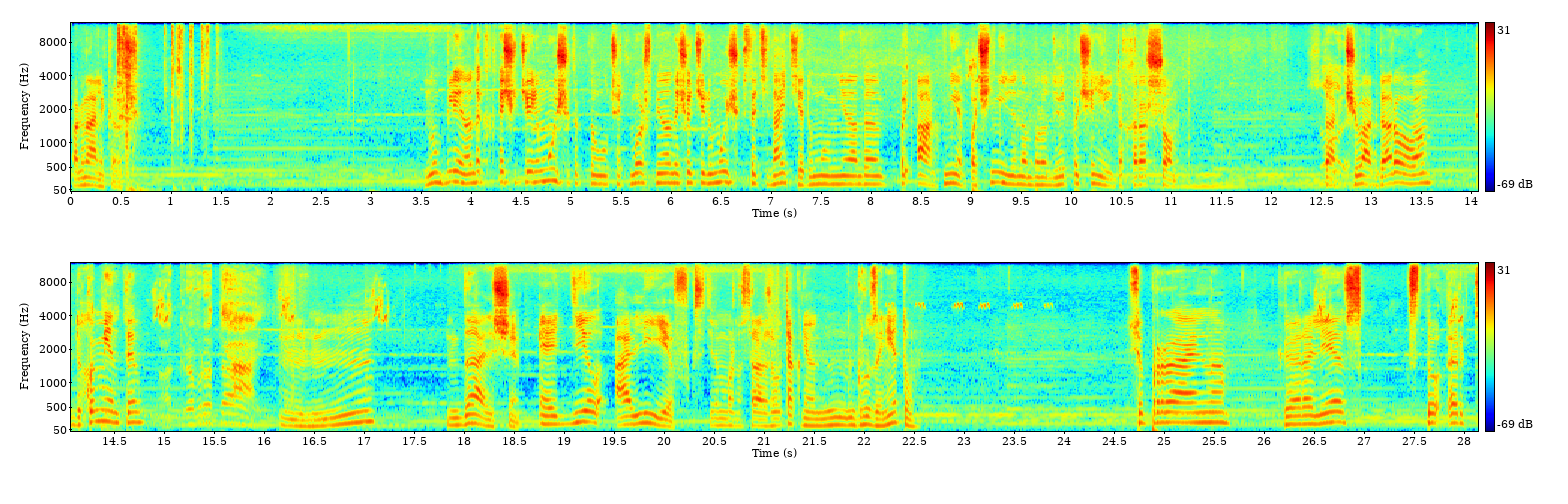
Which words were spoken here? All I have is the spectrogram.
Погнали, короче. Ну, блин, надо как-то еще тюрьму еще как-то улучшать. Может, мне надо еще тюрьму еще, кстати, знаете, я думаю, мне надо... А, нет, починили, наоборот, дверь починили, это хорошо. Так, чувак, здорово. Документы. Откровротай. Угу. Дальше. Эдил Алиев. Кстати, можно сразу же вот так, у него груза нету. Все правильно. Королевск 100 РК.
